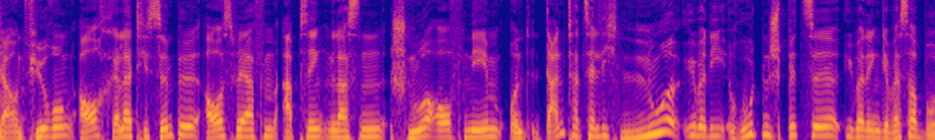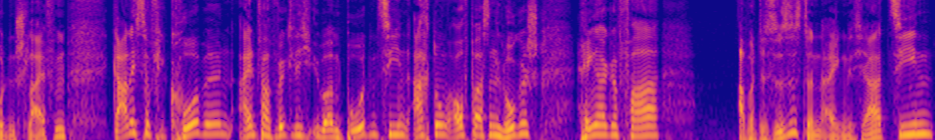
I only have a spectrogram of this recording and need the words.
Tja, und Führung auch relativ simpel. Auswerfen, absinken lassen, Schnur aufnehmen und dann tatsächlich nur über die Rutenspitze, über den Gewässerboden schleifen. Gar nicht so viel kurbeln, einfach wirklich über den Boden ziehen. Achtung, aufpassen, logisch, Hängergefahr. Aber das ist es dann eigentlich, ja. Ziehen,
